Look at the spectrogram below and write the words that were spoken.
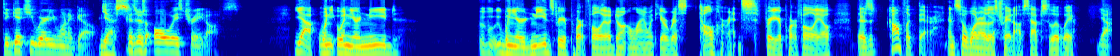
to get you where you want to go? Yes. Because there's always trade-offs. Yeah. When when your need when your needs for your portfolio don't align with your risk tolerance for your portfolio, there's a conflict there. And so, what are those trade offs? Absolutely. Yeah.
